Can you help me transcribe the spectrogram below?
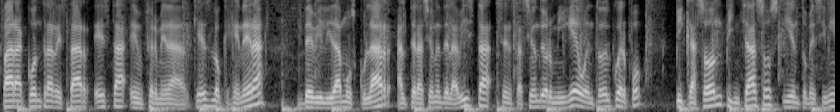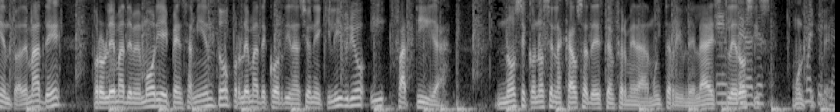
para contrarrestar esta enfermedad. ¿Qué es lo que genera? Debilidad muscular, alteraciones de la vista, sensación de hormigueo en todo el cuerpo, picazón, pinchazos y entumecimiento, además de problemas de memoria y pensamiento, problemas de coordinación y equilibrio y fatiga. No se conocen las causas de esta enfermedad, muy terrible, la esclerosis, múltiple.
